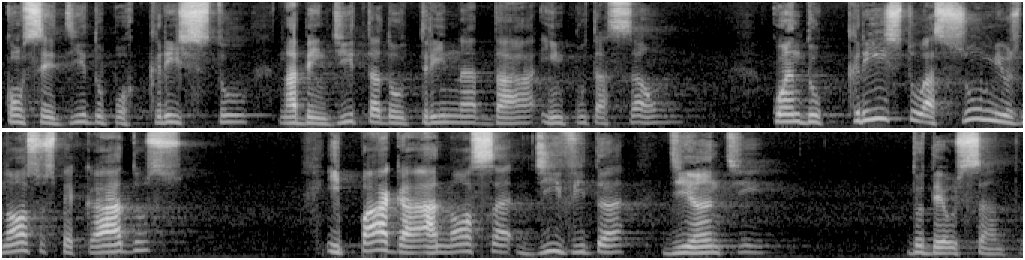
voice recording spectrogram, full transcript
concedido por Cristo na bendita doutrina da imputação. Quando Cristo assume os nossos pecados e paga a nossa dívida diante do Deus Santo.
